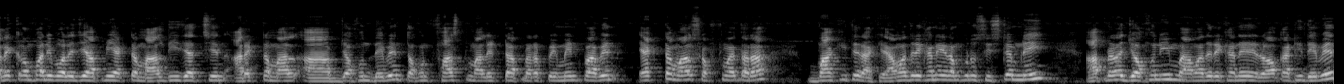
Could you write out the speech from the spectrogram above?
অনেক কোম্পানি বলে যে, আপনি একটা মাল দিয়ে যাচ্ছেন, আরেকটা মাল যখন দেবেন তখন ফার্স্ট মালেরটা আপনারা পেমেন্ট পাবেন। একটা মাল সবসময় তারা বাকিতে রাখে। আমাদের এখানে এরকম কোনো সিস্টেম নেই। আপনারা যখনই আমাদের এখানে র কাঠি দেবেন,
